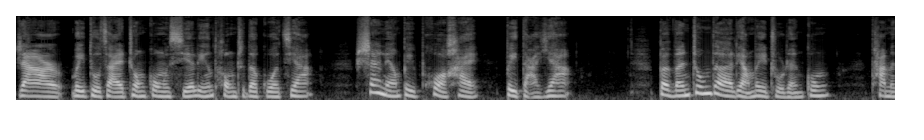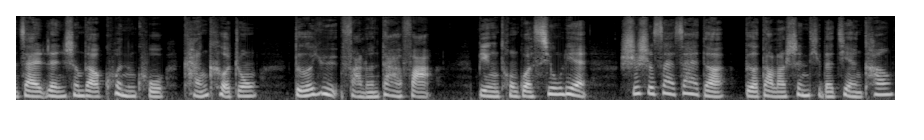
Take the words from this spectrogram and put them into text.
然而唯独在中共邪灵统治的国家，善良被迫害、被打压。本文中的两位主人公，他们在人生的困苦坎坷中得遇法轮大法，并通过修炼，实实在在的得到了身体的健康、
